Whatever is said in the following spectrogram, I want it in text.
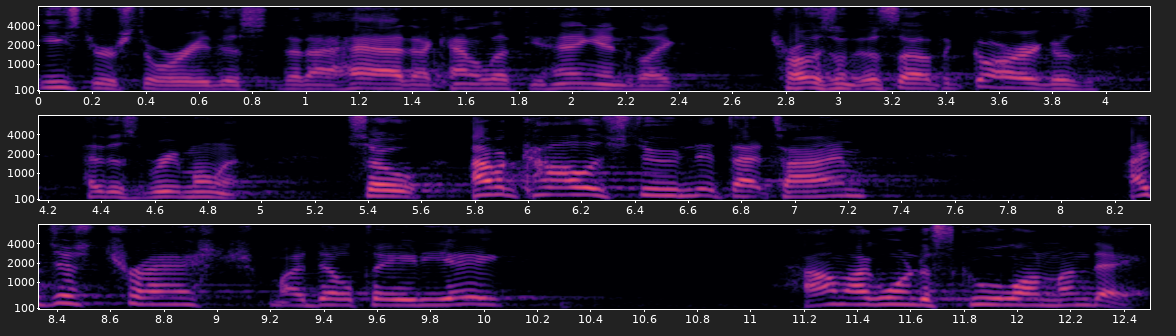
Easter story this, that I had. I kind of left you hanging, like Charles on the other side of the car. He goes, had this great moment. So I'm a college student at that time. I just trashed my Delta 88. How am I going to school on Monday?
